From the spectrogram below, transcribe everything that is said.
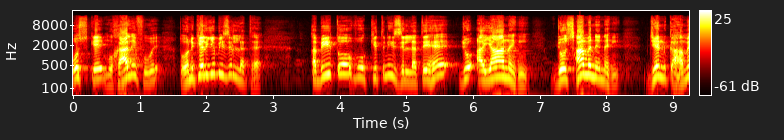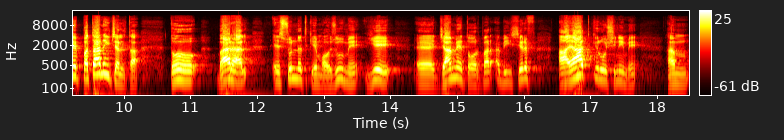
उसके मुखालिफ हुए तो उनके लिए भी ज़िल्लत है। अभी तो वो कितनी ज़िल्लतें हैं जो अया नहीं, जो सामने नहीं, जिनका हमें पता नहीं चलता। तो बहरहाल, इस सुन्नत के मौजू में ये जाम तौर पर अभी सिर्फ़ आयात की रोशनी में हम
